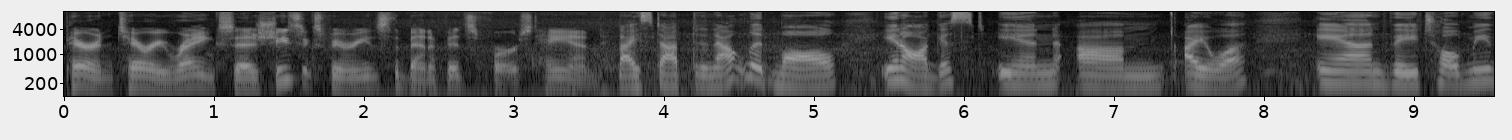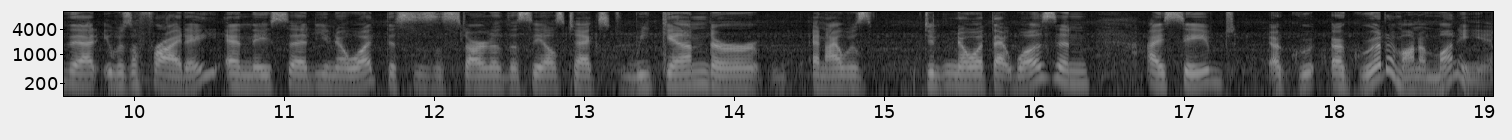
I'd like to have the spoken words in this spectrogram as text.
Parent Terry Rank says she's experienced the benefits firsthand. I stopped at an outlet mall in August in um, Iowa and they told me that it was a Friday, and they said, you know what, this is the start of the sales tax weekend, or and I was didn't know what that was, and I saved a, a, good amount of money.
